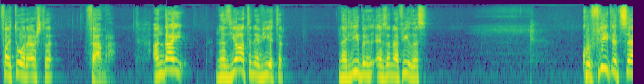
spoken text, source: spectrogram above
fajtore është femra. Andaj në dhiatën e vjetër në librin e Zanafillës kur flitet se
